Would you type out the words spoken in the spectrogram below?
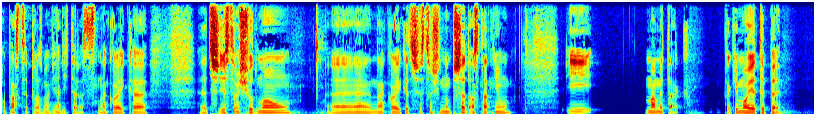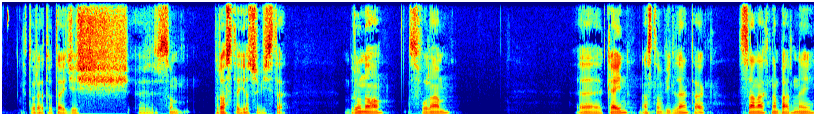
opasce porozmawiali teraz na kolejkę 37. e, na kolejkę 37 przedostatnią i mamy tak, takie moje typy, które tutaj gdzieś e, są proste i oczywiste. Bruno z Fulham, e, Kane na Aston tak? Salah na Barney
